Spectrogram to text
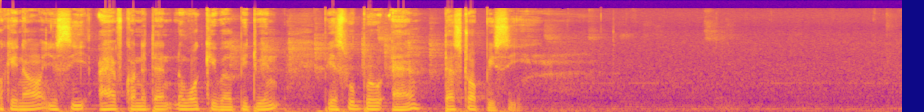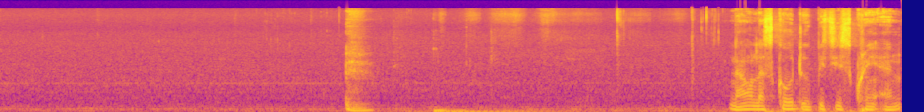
okay now you see I have connected network cable between PS4 Pro and desktop PC Now let's go to PC screen and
